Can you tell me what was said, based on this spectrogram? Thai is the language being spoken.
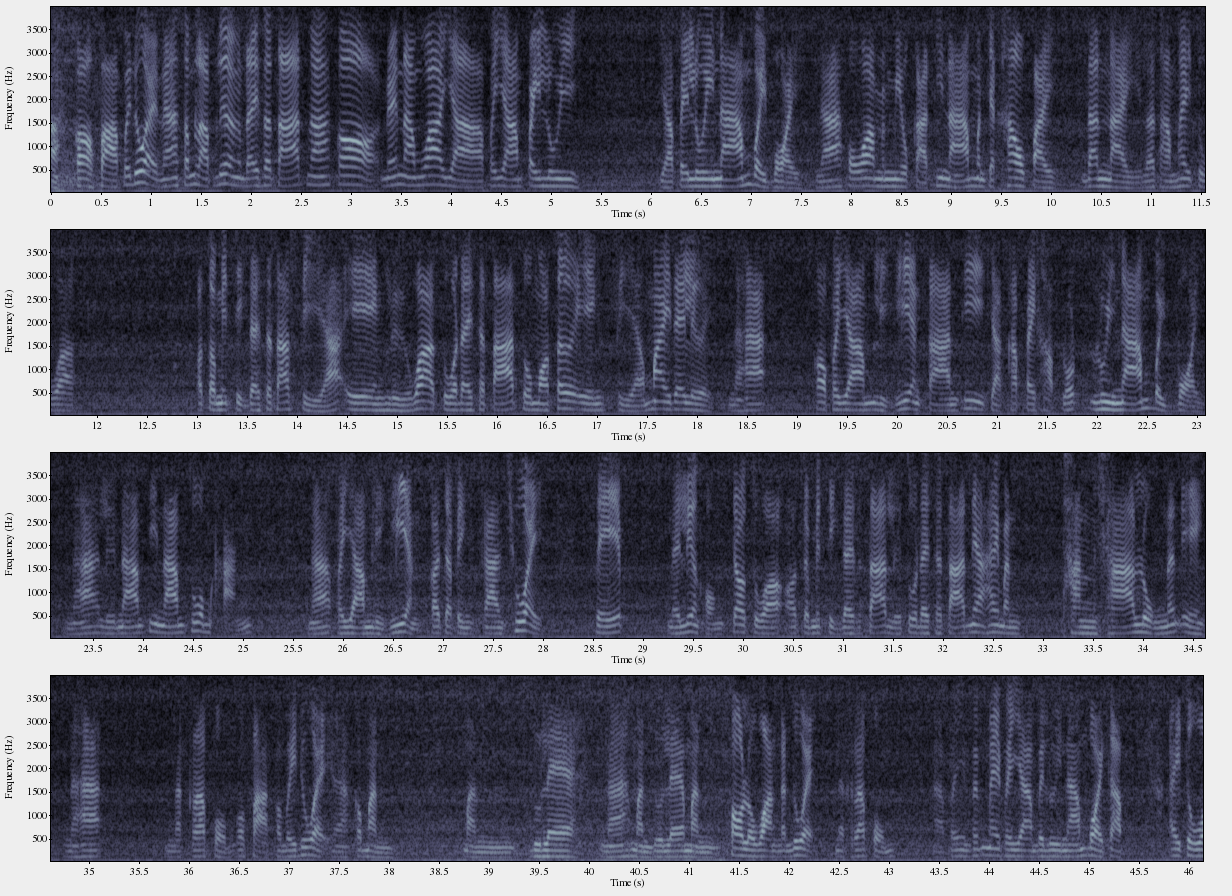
อะก็ฝากไปด้วยนะสำหรับเรื่องไดสตาร์ทนะ ก็แนะนำว่าอย่าพยายามไปลุย อย่าไปลุยน้ำบ่อยๆนะ เพราะว่ามันมีโอกาสที่น้ำมันจะเข้าไปด้านใน แล้วทำให้ตัวออโตเมติกไดสตาร์ทเสียเอง หรือว่าตัวไดสตาร์ทตัวมอเตอร์เองเสียไหม่ได้เลยนะฮะก็พยายามหลีกเลี่ยงการที่จะขับไปขับรถลุยน้ำบ่อยๆนะหรือน้ำที่น้ำท่วมขังนะพยายามหลีกเลี่ยงก็จะเป็นการช่วยเซฟ ในเรื่องของเจ้าตัวออโตเมติกไดสตาร์ทหรือตัวไดสตาร์ทเนี่ยให้มันพังช้าลงนั่นเองนะฮะนะครับผมก็ฝากกันไว้ด้วยนะก็มันมันดูแลนะมันดูแลมันเฝ้าระวังกันด้วยนะครับผมไม่ไม่พยายามไปลุยน้ำบ่อยกับ ไอตัว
